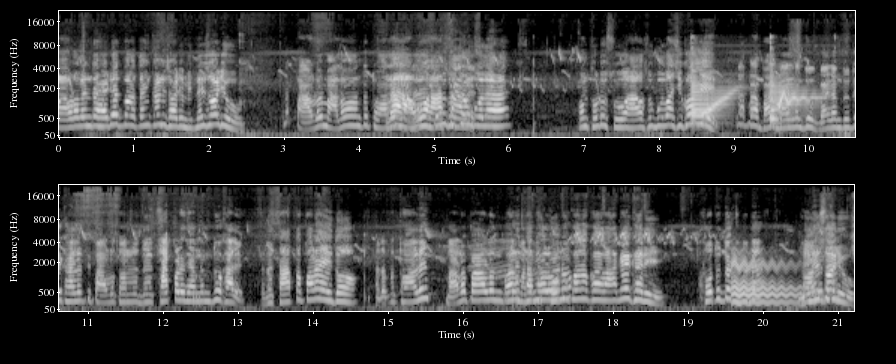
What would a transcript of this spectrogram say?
પાવડો લઈને તો હેડ્યો જ પડો તઈ કણ છોડ્યું? મેં નહીં છોડ્યું. પાવડો માલો તો થોડો આવો હાસુ કેમ બોલે હે? આમ થોડું શું હાસુ બોલવા શીખો કે ના પણ ભાઈ બાયણમ દૂધ બાયણમ દૂધ ખાલે તે પાવડો થોડો છાપ પડે છે એમને દૂધ ખાલે. એટલે સાપ તો પડે એ તો. તો પણ થોડે મારો પાવડો મને થોડવાનું કરો કોઈ વાગે ખરી. ખોટું તો નહીં છોડ્યું.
